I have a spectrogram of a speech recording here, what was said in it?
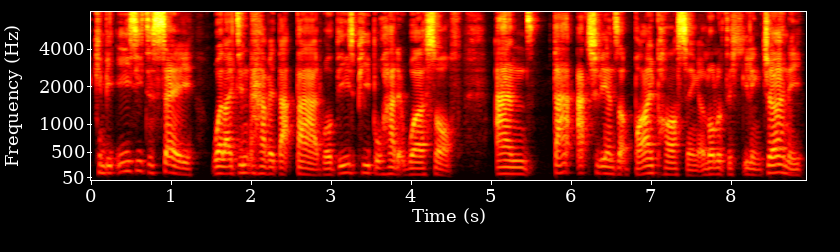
It can be easy to say, well, I didn't have it that bad. Well, these people had it worse off. And that actually ends up bypassing a lot of the healing journey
